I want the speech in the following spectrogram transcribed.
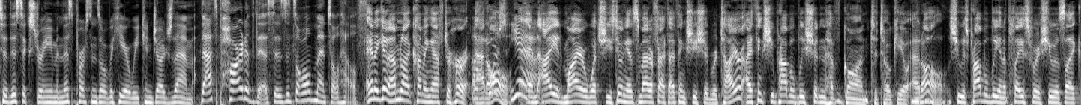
to this extreme and this person's over here. We can judge them. That's part of this is it's all mental health. And again, I'm not coming after her Of at course, all. yeah. And I admire what she's doing. As a matter of fact, I think she should retire. I think she probably shouldn't have gone to Tokyo Mm-hmm. at all. She was probably in a place where she was like,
